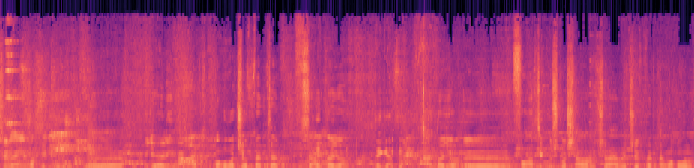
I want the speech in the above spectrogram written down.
szüleim, akik ö, ugye elindítottak, ahova csöppentem, hiszen egy nagyon, Igen. nagyon ö, fanatikus kosárlabda családba csöppentem, ahol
